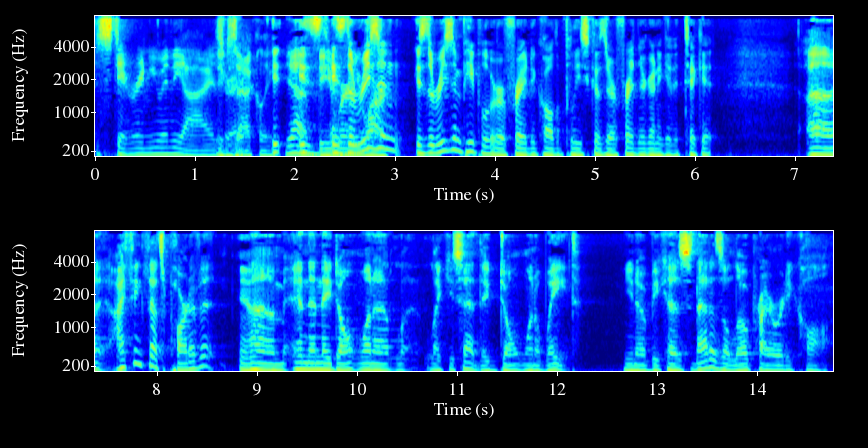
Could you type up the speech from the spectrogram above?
staring you in the eyes. right? Exactly. It- yeah. is is the you are. reason is the reason people are afraid to call the police because they're afraid they're going to get a ticket? Uh, I think that's part of it. Yeah. Um, and then they don't want to, like you said, they don't want to wait, you know, because that is a low priority call.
